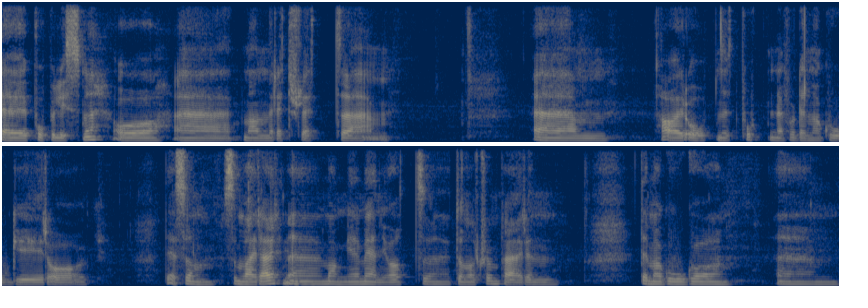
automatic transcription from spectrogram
eh, populisme, og eh, at man rett og slett eh, eh, har åpnet portene for demagoger og det som, som verre er. Mm. mange mener jo at eh, Donald Trump er en demagog og um,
